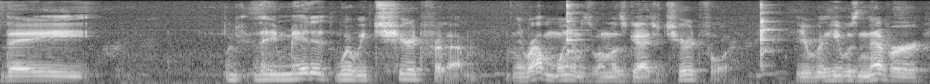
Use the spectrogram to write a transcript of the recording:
they they made it where we cheered for them. And Robin Williams was one of those guys you cheered for. He, he was never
